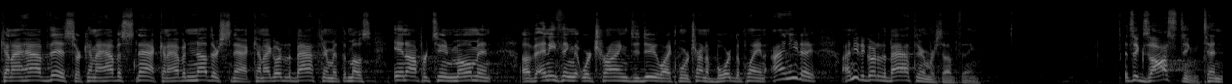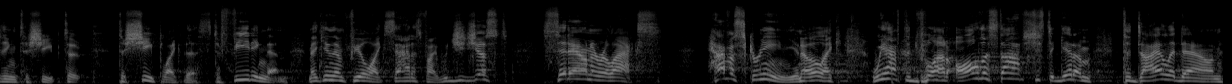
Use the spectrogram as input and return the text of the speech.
can I have this or can I have a snack? Can I have another snack? Can I go to the bathroom at the most inopportune moment of anything that we're trying to do, like when we're trying to board the plane? I need, a, I need to go to the bathroom or something. It's exhausting tending to sheep, to, to sheep like this, to feeding them, making them feel like satisfied. Would you just sit down and relax? Have a screen, you know? Like, we have to pull out all the stops just to get them to dial it down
